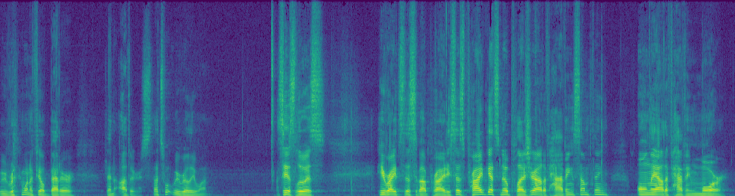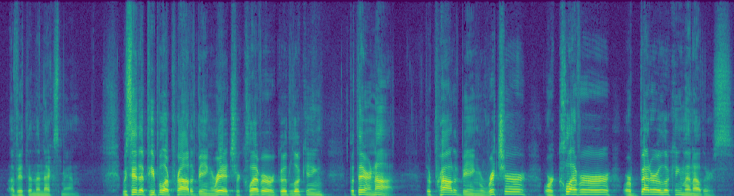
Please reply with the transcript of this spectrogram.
we really want to feel better than others. That's what we really want. C.S. Lewis, he writes this about pride. He says, Pride gets no pleasure out of having something, only out of having more of it than the next man. We say that people are proud of being rich or clever or good looking, but they are not. They're proud of being richer or cleverer or better looking than others.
